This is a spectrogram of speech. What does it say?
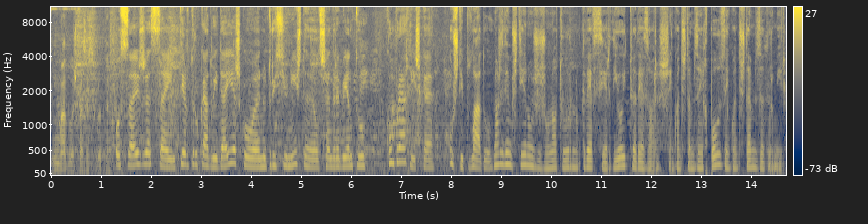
uma ou duas peças de fruta. Ou seja, sem ter trocado ideias com a nutricionista Alexandra Bento, cumpre a risca o estipulado. Nós devemos ter um jejum noturno que deve ser de 8 a 10 horas, enquanto estamos em repouso, enquanto estamos a dormir.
